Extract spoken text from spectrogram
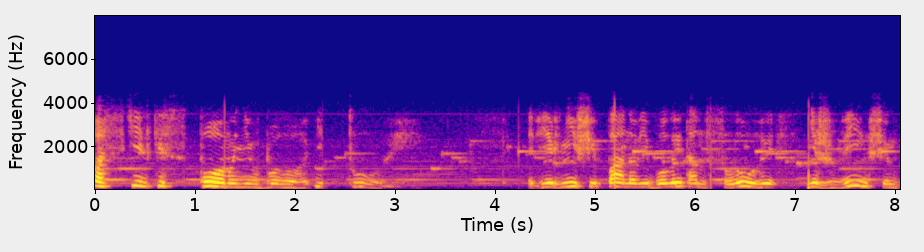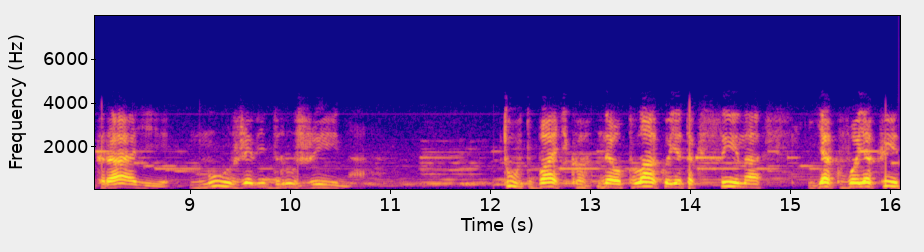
а скільки споменів було і туги. Вірніші панові були там слуги, ніж іншім краї, мужеві дружина. Тут батько не оплакує так сина, як вояки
